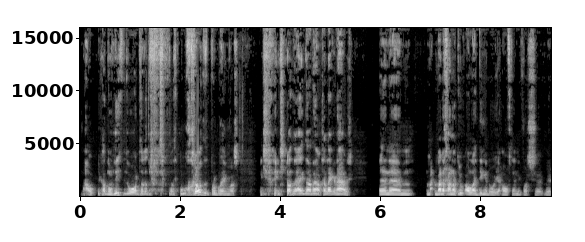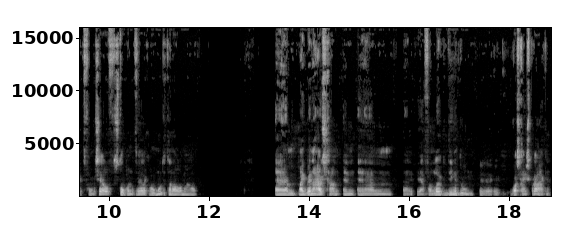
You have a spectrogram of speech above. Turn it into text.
Nou, ik had nog niet door dat het, hoe groot het probleem was. ik, ik zat eigenlijk dacht, nou, ga lekker naar huis. En, ehm, maar, maar er gaan natuurlijk allerlei dingen door je hoofd. En ik was, uh, werkte voor mezelf, stoppen met werken, hoe moet het dan allemaal? Um, maar ik ben naar huis gegaan en um, ja, van leuke dingen doen uh, was geen sprake.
